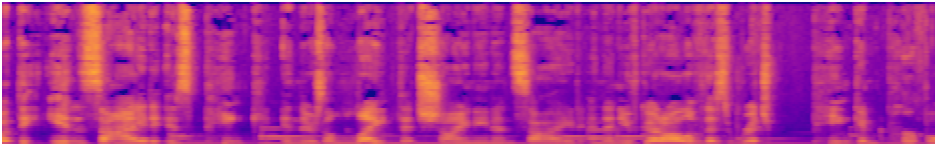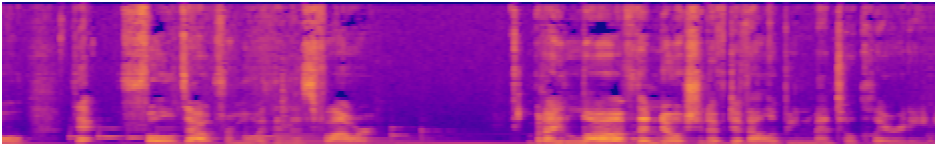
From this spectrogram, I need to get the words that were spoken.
But the inside is pink and there's a light that's shining inside. And then you've got all of this rich pink and purple that folds out from within this flower. But I love the notion of developing mental clarity.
